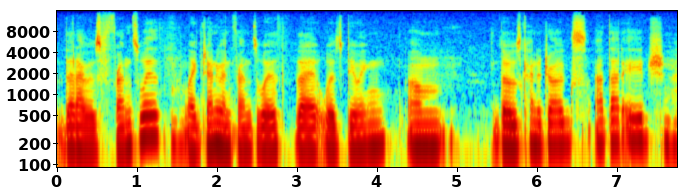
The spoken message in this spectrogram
that I was friends with, mm-hmm. like genuine friends with, that was doing um, those kind of drugs at that age. Mm-hmm.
